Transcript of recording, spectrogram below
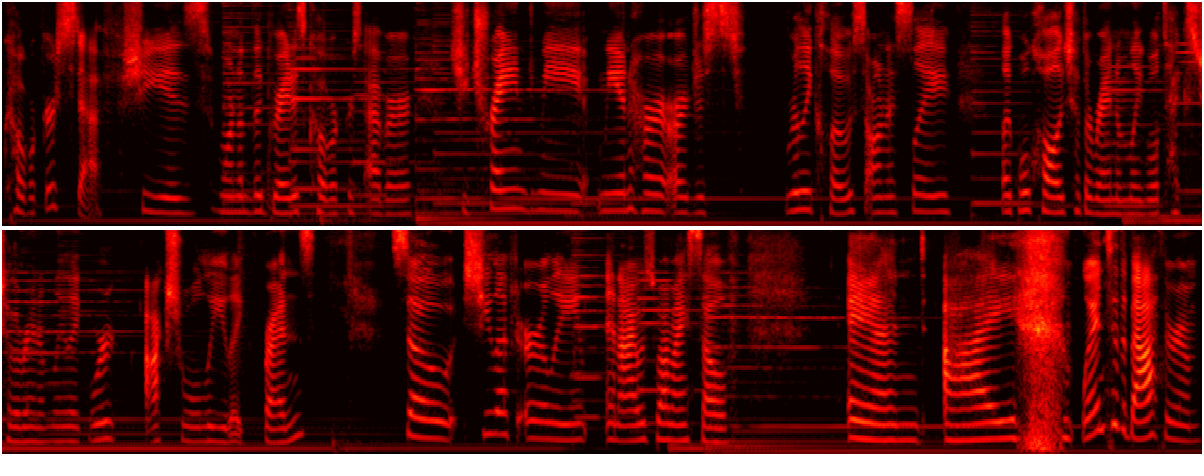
coworker Steph. She is one of the greatest coworkers ever. She trained me. Me and her are just really close, honestly. Like we'll call each other randomly, we'll text each other randomly. Like we're actually like friends. So she left early and I was by myself. And I went to the bathroom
